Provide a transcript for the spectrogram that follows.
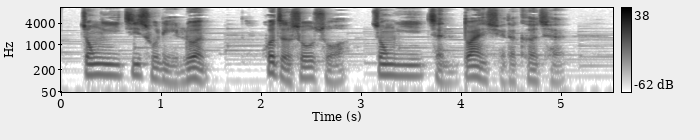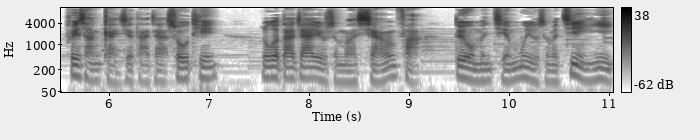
“中医基础理论”或者搜索“中医诊断学”的课程。非常感谢大家收听。如果大家有什么想法，对我们节目有什么建议，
